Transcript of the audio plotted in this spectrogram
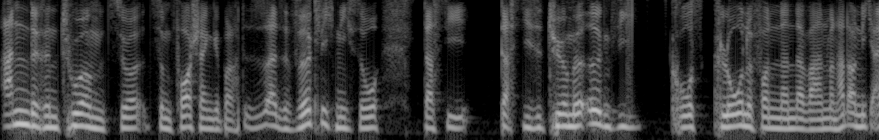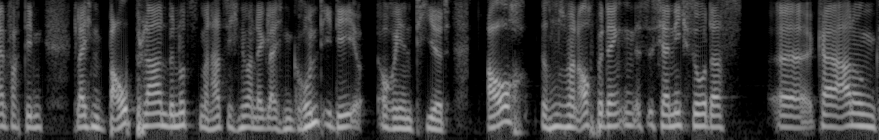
anderen Turm zur, zum Vorschein gebracht. Es ist also wirklich nicht so, dass die, dass diese Türme irgendwie groß Klone voneinander waren. Man hat auch nicht einfach den gleichen Bauplan benutzt, man hat sich nur an der gleichen Grundidee orientiert. Auch, das muss man auch bedenken, es ist ja nicht so, dass, äh, keine Ahnung,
